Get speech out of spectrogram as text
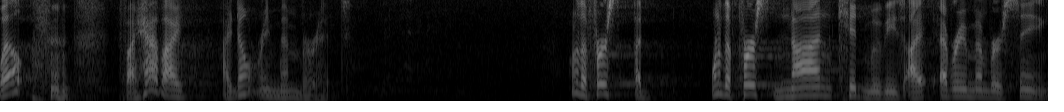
Well, if I have, I, I don't remember it. One of the first, uh, one of the first non-kid movies I ever remember seeing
